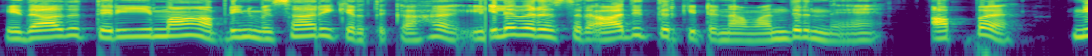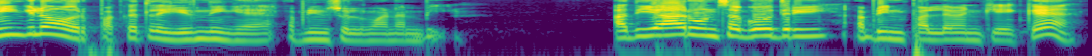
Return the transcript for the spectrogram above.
ஏதாவது தெரியுமா அப்படின்னு விசாரிக்கிறதுக்காக இளவரசர் ஆதித்தர்கிட்ட நான் வந்திருந்தேன். அப்போ நீங்களும் அவர் பக்கத்தில் இருந்தீங்க அப்படின்னு சொல்லுவான் நம்பி. அது யார் உன் சகோதரி? அப்படின்னு பல்லவன் கேட்க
